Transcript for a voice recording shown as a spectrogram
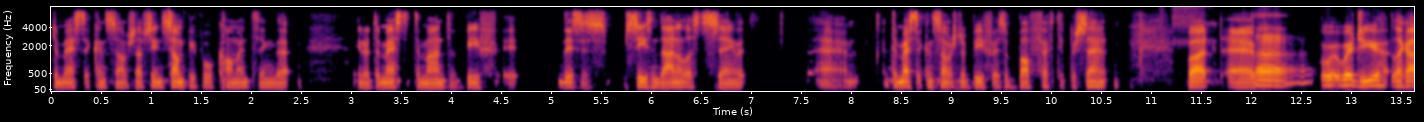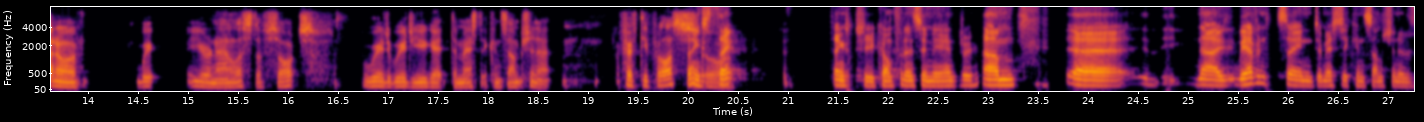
domestic consumption. I've seen some people commenting that you know domestic demand of beef. It, this is seasoned analysts saying that um, domestic consumption of beef is above fifty percent. But uh, uh, where, where, do you like? I don't know. Where, you're an analyst of sorts. Where where do you get domestic consumption at? Fifty plus. Thanks. Th- thanks for your confidence in me, Andrew. Um, uh, no, we haven't seen domestic consumption of,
